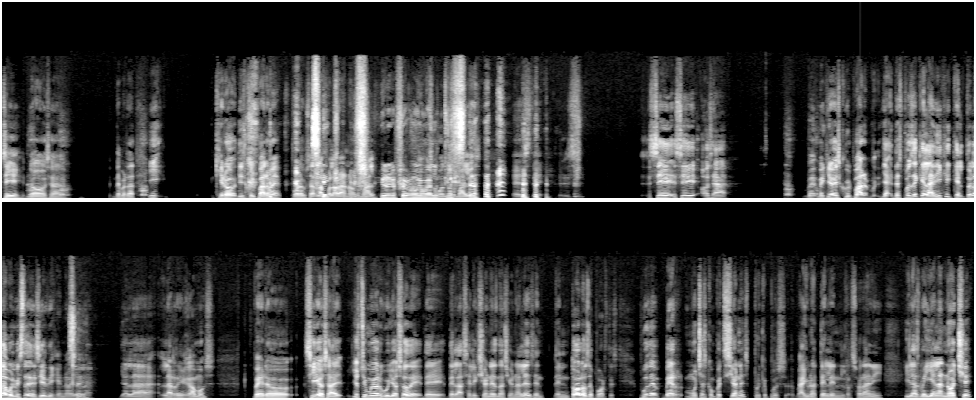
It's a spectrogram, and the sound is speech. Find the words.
Sí, no, o sea, de verdad. Y quiero disculparme por usar la palabra normal. Creo que fue muy Todos mal somos utilizado. normales. Este, sí, sí, o sea, me, me quiero disculpar. Ya, después de que la dije y que tú la volviste a decir, dije, no, ya, la, ya la, la regamos. Pero sí, o sea, yo estoy muy orgulloso de, de- de las selecciones nacionales en, en todos los deportes. Pude ver muchas competiciones porque pues hay una tele en el restaurante y, y las veía en la noche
